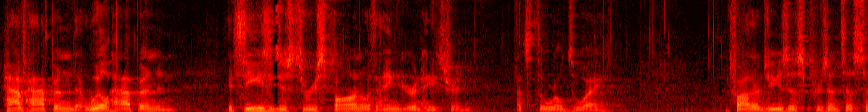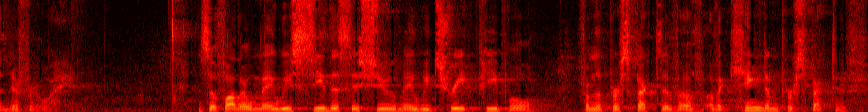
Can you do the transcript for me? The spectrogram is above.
have happened, that will happen, and it's easy just to respond with anger and hatred. That's the world's way. Father, Jesus presents us a different way. And so, Father, may we see this issue, may we treat people from the perspective of, of a kingdom perspective,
